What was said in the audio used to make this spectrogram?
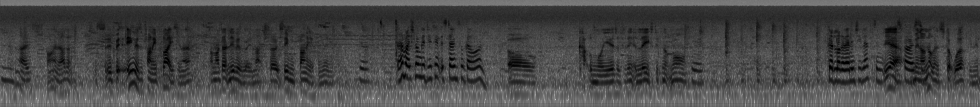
Hmm. No, it's fine. I don't... It's a bit, England's a funny place, you know. And I don't live here very much, so it's even funnier for me. Yeah. How much longer do you think the Stones will go on? Oh, couple more years, I think, at least, if not more. Yeah. Got a lot of energy left in, Yeah, as far I mean, I'm not going to stop working it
